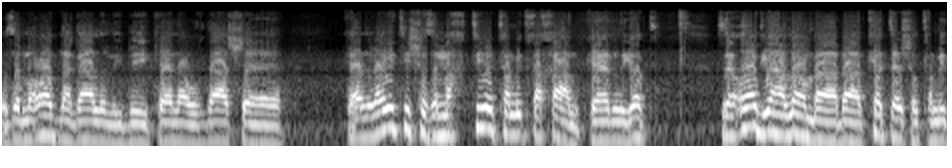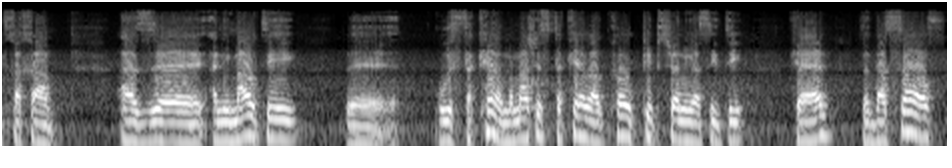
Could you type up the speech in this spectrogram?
וזה מאוד נגע לליבי, כן, העובדה ש... כן, ראיתי שזה מכתיר תלמיד חכם, כן, להיות... זה עוד יהלום בכתר של תלמיד חכם. אז uh, אני אמרתי, והוא הוא הסתכל, ממש הסתכל על כל פיפס שאני עשיתי, כן? ובסוף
